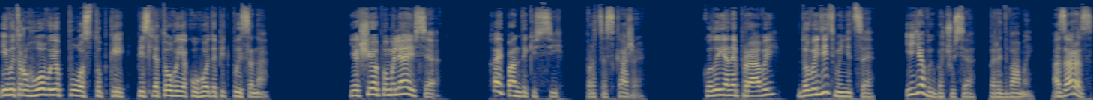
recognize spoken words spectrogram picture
і виторговує поступки після того, як угода підписана. Якщо я помиляюся, хай пан Декюссі про це скаже. Коли я не правий, доведіть мені це, і я вибачуся перед вами. А зараз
